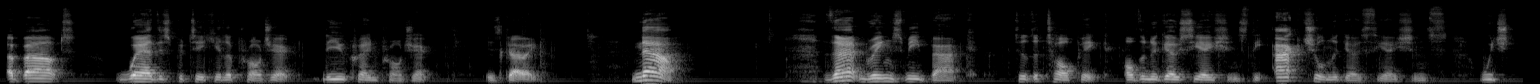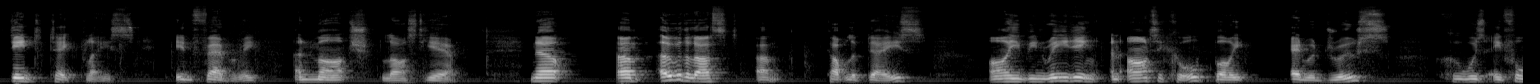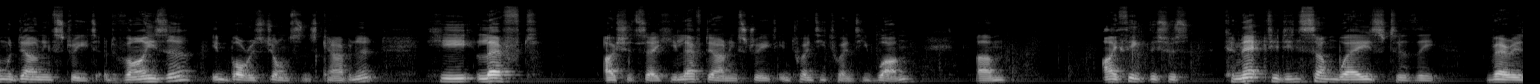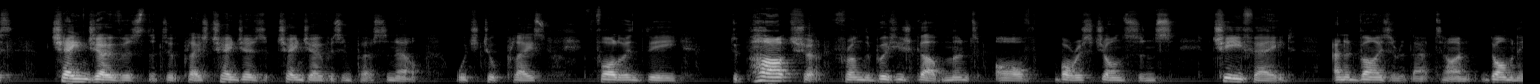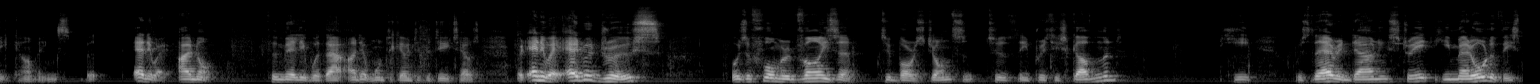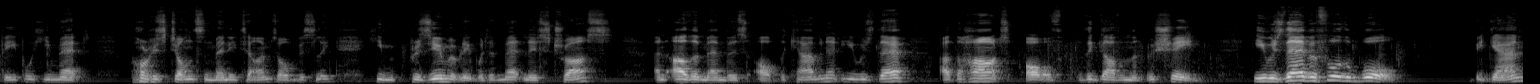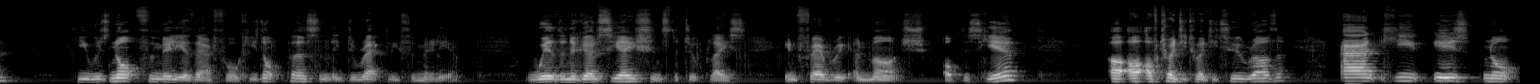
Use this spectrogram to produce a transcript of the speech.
about where this particular project, the Ukraine project, is going. Now, that brings me back to the topic of the negotiations, the actual negotiations which did take place in February and March last year. Now, um, over the last um, couple of days, I've been reading an article by Edward Druce, who was a former Downing Street advisor in Boris Johnson's cabinet. He left I should say, he left Downing Street in 2021. Um, I think this was connected in some ways to the various changeovers that took place, changes, changeovers in personnel, which took place following the departure from the British government of Boris Johnson's chief aide and advisor at that time, Dominic Cummings. But anyway, I'm not familiar with that. I don't want to go into the details. But anyway, Edward Druce was a former advisor to Boris Johnson, to the British government. He was there in Downing Street. He met all of these people. He met Boris Johnson many times, obviously. He presumably would have met Liz Truss and other members of the cabinet. He was there at the heart of the government machine. He was there before the war began. He was not familiar, therefore, he's not personally, directly familiar with the negotiations that took place in February and March of this year, uh, of 2022 rather, and he is not,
